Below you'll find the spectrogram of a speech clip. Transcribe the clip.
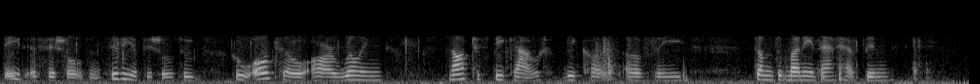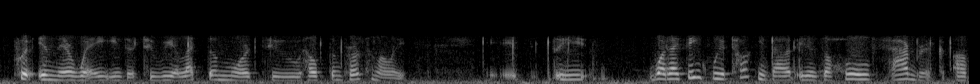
state officials and city officials who who also are willing not to speak out because of the sums of money that have been put in their way either to reelect them or to help them personally. It, the what I think we're talking about is a whole fabric of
